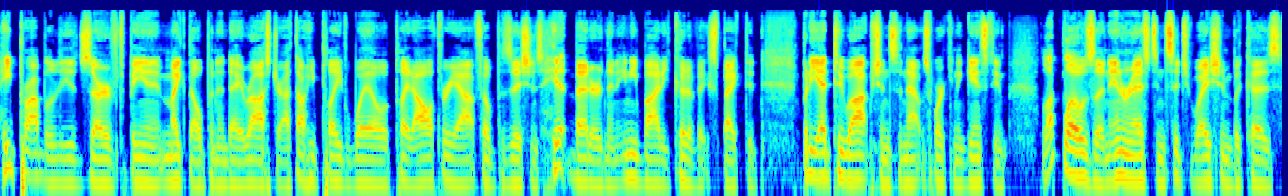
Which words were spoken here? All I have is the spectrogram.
he probably deserved to be in make the opening day roster. I thought he played well, played all three outfield positions, hit better than anybody could have expected. But he had two options, and that was working against him. Luplow's an interesting situation because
